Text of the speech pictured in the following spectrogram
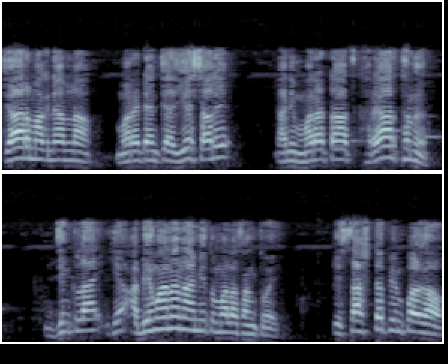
चार मागण्यांना मराठ्यांच्या यश आले आणि मराठा आज खऱ्या अर्थानं जिंकला हे अभिमानानं आम्ही तुम्हाला सांगतोय की साष्ट पिंपळगाव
